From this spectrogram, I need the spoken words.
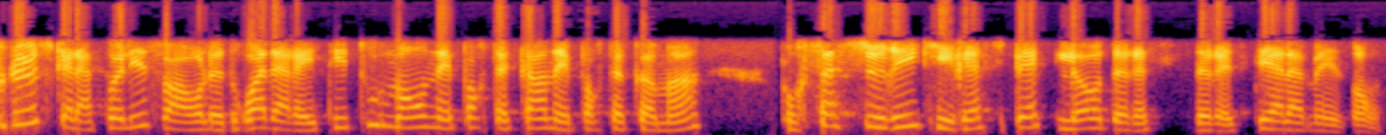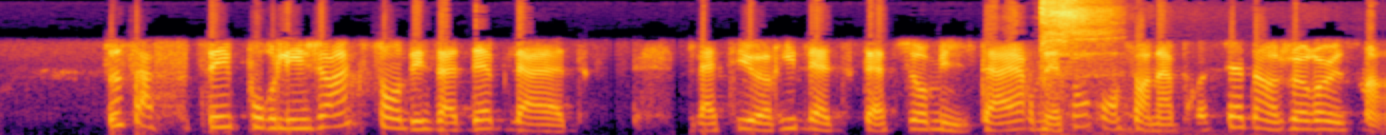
plus que la police va avoir le droit d'arrêter tout le monde n'importe quand, n'importe comment, pour s'assurer qu'ils respectent l'ordre de, rester à la maison. Ça, ça, pour les gens qui sont des adeptes de la, théorie de la dictature militaire, mettons qu'on s'en approchait dangereusement.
